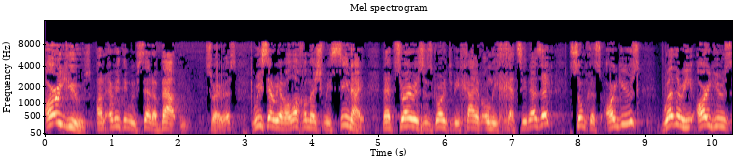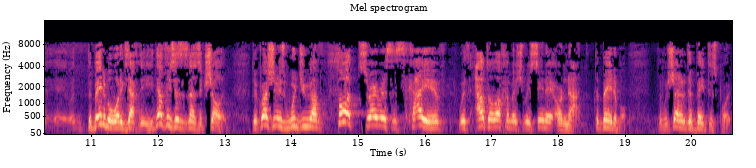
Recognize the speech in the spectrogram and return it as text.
argues on everything we've said about Tzroiris. We said we have a lochamesh misinai that Tzroiris is going to be chayiv only chetzi nezek. Sumchas argues whether he argues uh, debatable what exactly he definitely says it's nezek shalem. The question is, would you have thought Tzroiris is chayiv without a lochamesh misinai or not? Debatable. We're trying to debate this point.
